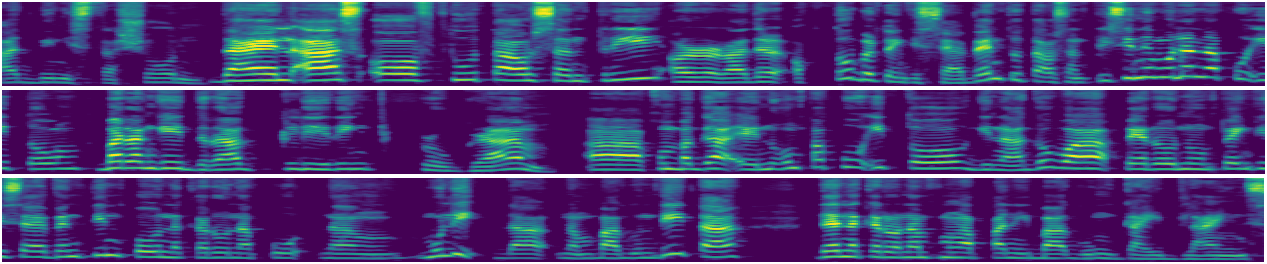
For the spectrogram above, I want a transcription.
administrasyon. Dahil as of 2003 or rather October 27, 2003, sinimulan na po itong Barangay Drug Clearing Program. Ah, kumbaga eh noon pa po ito ginagawa pero noong 2017 po nagkaroon na po ng muli da, ng bagong data then nagkaroon ng mga panibagong guidelines.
